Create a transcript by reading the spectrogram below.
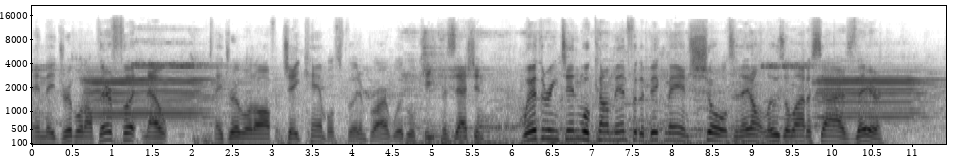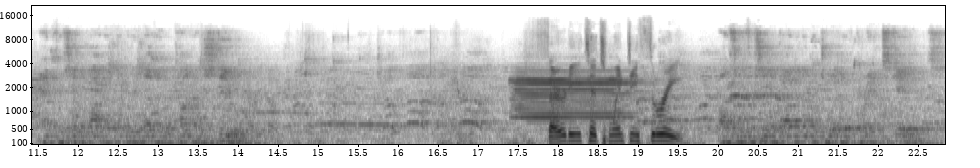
and they dribbled off their foot. No, they dribbled off Jay Campbell's foot, and Briarwood will keep possession. Witherington will come in for the big man Schultz, and they don't lose a lot of size there. Thirty to twenty-three. Also for Sylacauga, number 12, Grant Scales.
